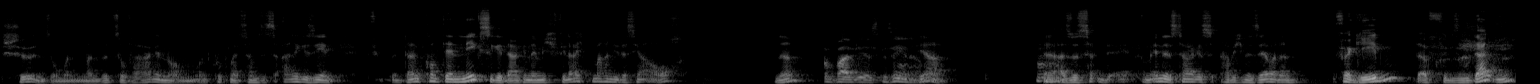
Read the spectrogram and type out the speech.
schön so, man, man wird so wahrgenommen und guck mal, jetzt haben sie es alle gesehen. Dann kommt der nächste Gedanke, nämlich vielleicht machen die das ja auch. Ne? Weil wir es gesehen haben. Ja. Äh, Also es, äh, am Ende des Tages habe ich mir selber dann vergeben dafür für diesen Gedanken,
